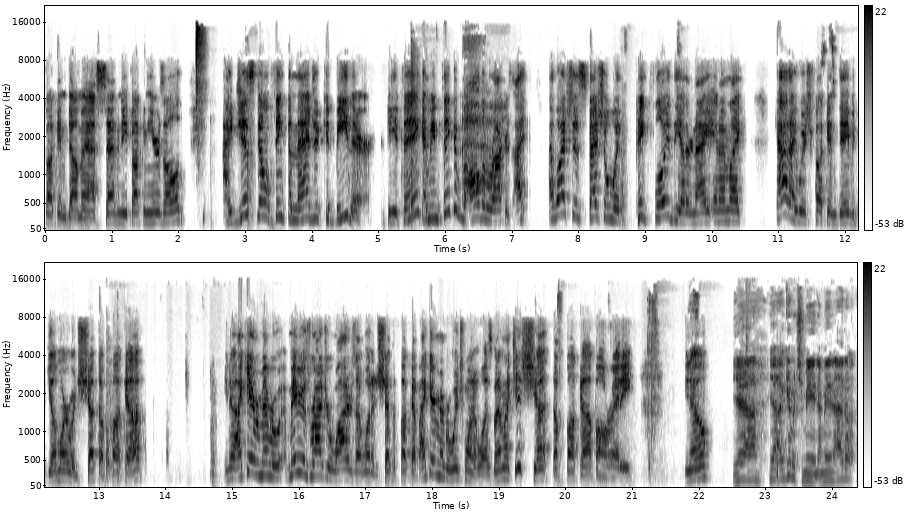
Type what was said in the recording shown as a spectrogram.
fucking dumbass, 70 fucking years old? I just don't think the magic could be there. Do you think? I mean, think of all the rockers. I, I watched this special with Pink Floyd the other night, and I'm like, God, I wish fucking David Gilmour would shut the fuck up. You know, I can't remember. Maybe it was Roger Waters I wanted to shut the fuck up. I can't remember which one it was, but I'm like, just shut the fuck up already. You know? Yeah, yeah, I get what you mean. I mean, I don't.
